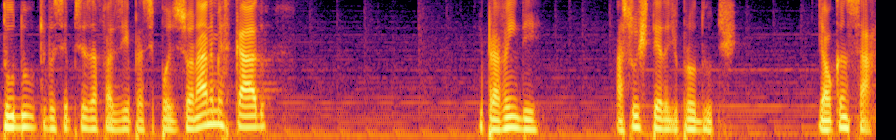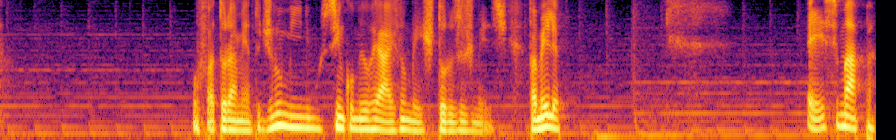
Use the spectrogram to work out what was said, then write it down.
Tudo o que você precisa fazer para se posicionar no mercado e para vender a sua esteira de produtos e alcançar o faturamento de no mínimo 5 mil reais no mês, todos os meses. Família, é esse mapa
